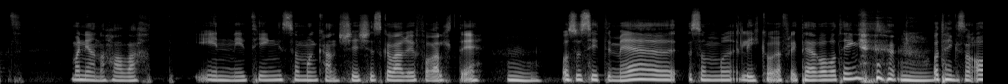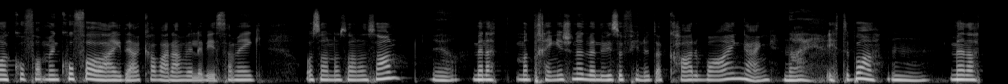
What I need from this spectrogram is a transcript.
at man gjerne har vært inni ting som man kanskje ikke skal være i for alltid. Mm. Og så sitter vi som liker å reflektere over ting, Mm. og tenker sånn hvorfor, men hvorfor var jeg der? Hva var det han ville vise meg? Og sånn og sånn og sånn. Ja. Men at man trenger ikke nødvendigvis å finne ut av hva det var engang Nei. etterpå. Mm. Men at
